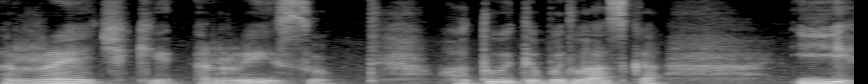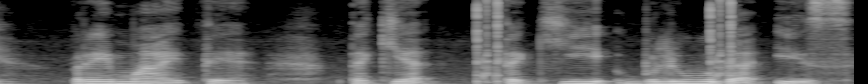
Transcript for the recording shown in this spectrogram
гречки, рису. Готуйте, будь ласка, і приймайте такі, такі блюда із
